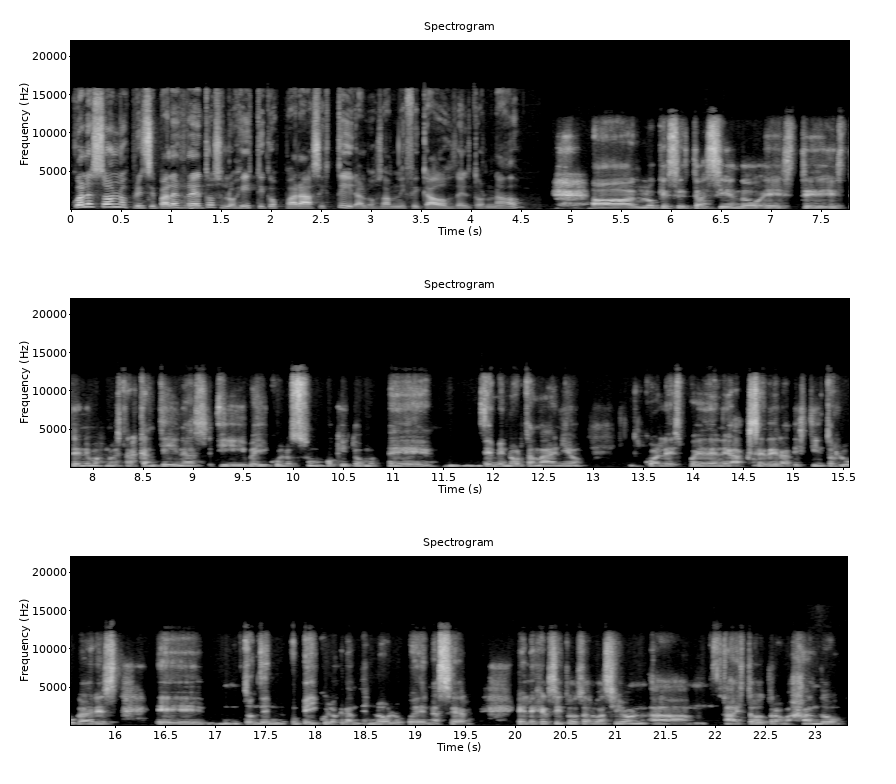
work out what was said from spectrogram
¿Cuáles son los principales retos logísticos para asistir a los damnificados del tornado? Ah, lo que se está haciendo este, es tenemos nuestras cantinas y vehículos un poquito eh, de menor tamaño cuales pueden acceder a distintos lugares eh, donde vehículos grandes no lo pueden hacer. El Ejército de Salvación ha estado trabajando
